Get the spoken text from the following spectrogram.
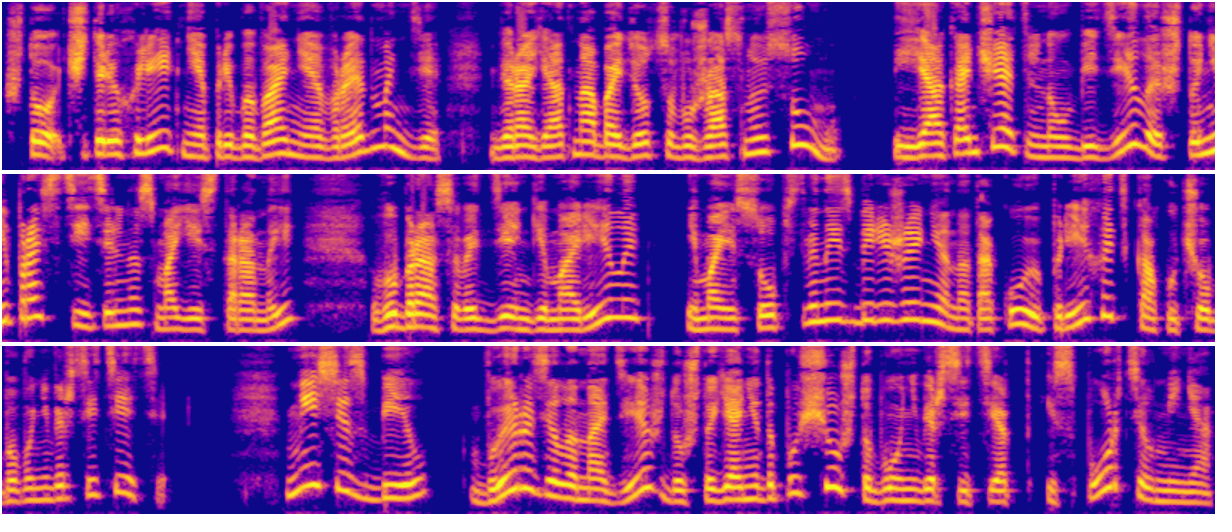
что четырехлетнее пребывание в Редмонде, вероятно, обойдется в ужасную сумму, и я окончательно убедилась, что непростительно с моей стороны выбрасывать деньги Марилы и мои собственные сбережения на такую прихоть, как учеба в университете. Миссис Билл выразила надежду, что я не допущу, чтобы университет испортил меня,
